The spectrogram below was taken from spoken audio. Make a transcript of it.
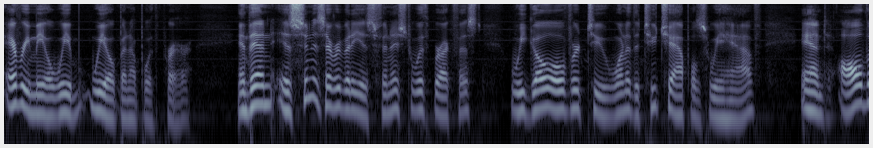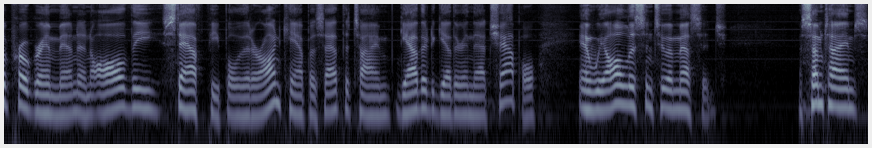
Every meal we we open up with prayer. And then as soon as everybody is finished with breakfast, we go over to one of the two chapels we have and all the program men and all the staff people that are on campus at the time gather together in that chapel and we all listen to a message. Sometimes,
